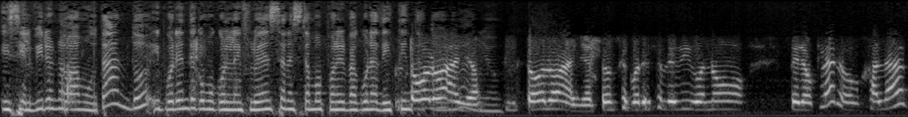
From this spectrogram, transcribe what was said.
Y si el virus no va mutando, y por ende, como con la influenza, necesitamos poner vacunas distintas todos, los años, Todos los años. Entonces, por eso le digo, no. Pero claro, ojalá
